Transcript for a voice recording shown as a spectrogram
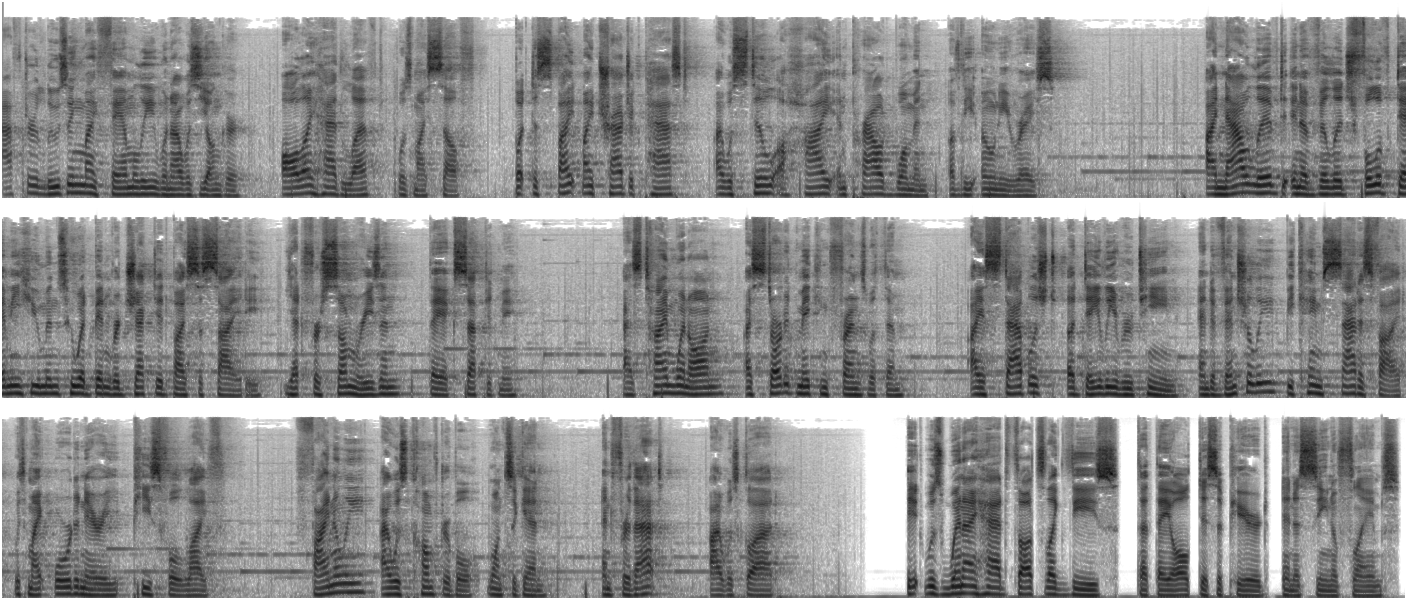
After losing my family when I was younger, all I had left was myself. But despite my tragic past, I was still a high and proud woman of the Oni race. I now lived in a village full of demi humans who had been rejected by society, yet for some reason, they accepted me. As time went on, I started making friends with them. I established a daily routine and eventually became satisfied with my ordinary, peaceful life. Finally, I was comfortable once again, and for that, I was glad. It was when I had thoughts like these that they all disappeared in a scene of flames.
